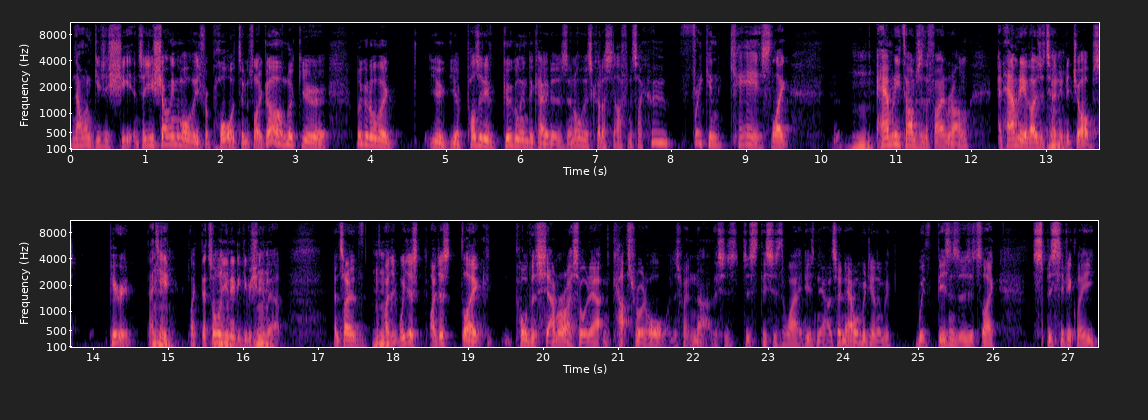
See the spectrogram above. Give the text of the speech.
no one gives a shit, and so you're showing them all these reports, and it's like, oh look, you look at all the your, your positive Google indicators and all this kind of stuff, and it's like, who freaking cares? Like, mm. how many times has the phone rung? And how many of those are turned mm. into jobs? Period. That's mm. it. Like that's all mm. you need to give a shit mm. about. And so I, we just, I just like pulled the samurai sword out and cut through it all. I just went, no, nah, this is just, this is the way it is now. And so now when we're dealing with with businesses, it's like specifically,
